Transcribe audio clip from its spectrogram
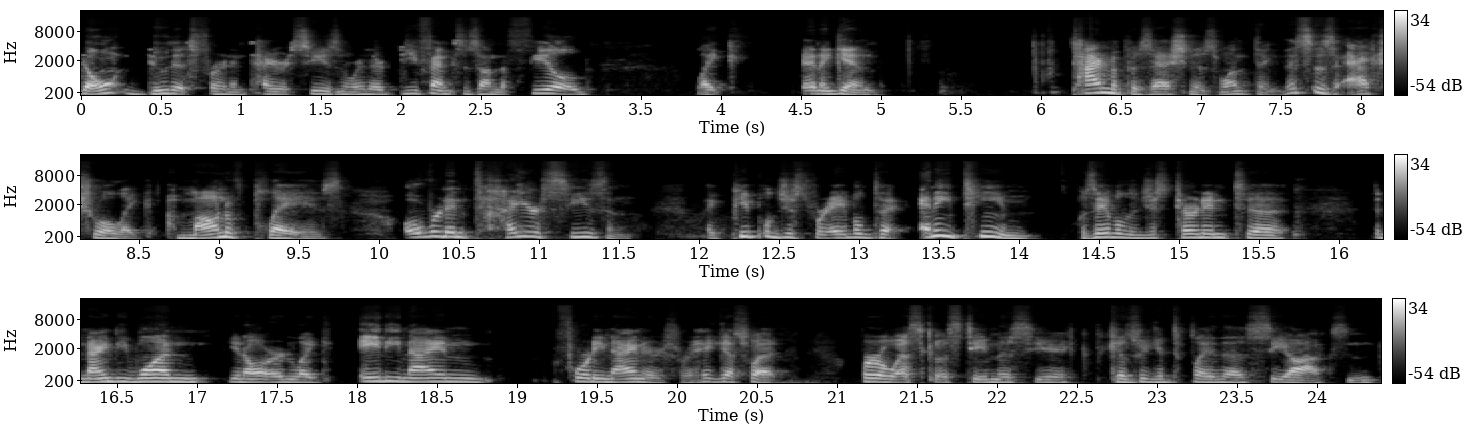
don't do this for an entire season where their defense is on the field. Like, and again, time of possession is one thing. This is actual like amount of plays over an entire season. Like people just were able to any team was able to just turn into the 91, you know, or like 89 49ers where hey, guess what? We're a West Coast team this year because we get to play the Seahawks and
